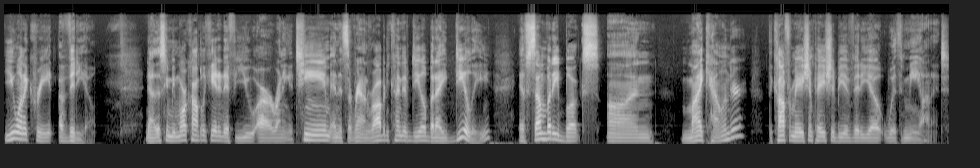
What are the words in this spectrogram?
You want to create a video. Now, this can be more complicated if you are running a team and it's a round robin kind of deal, but ideally, if somebody books on my calendar, the confirmation page should be a video with me on it.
